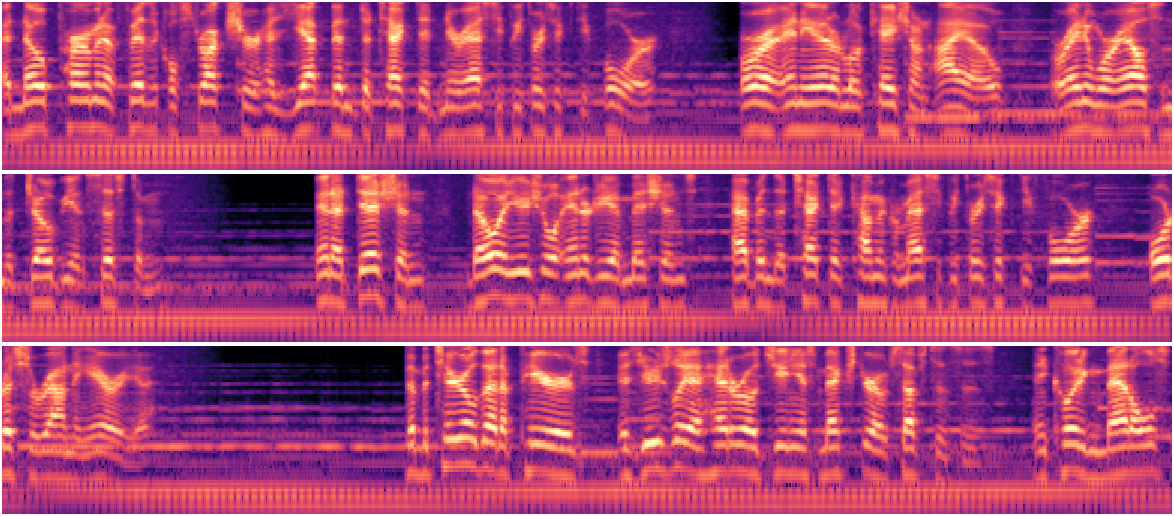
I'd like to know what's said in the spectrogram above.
and no permanent physical structure has yet been detected near SCP-364, or at any other location on Io, or anywhere else in the Jovian system. In addition, no unusual energy emissions have been detected coming from SCP-364 or the surrounding area. The material that appears is usually a heterogeneous mixture of substances, including metals,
